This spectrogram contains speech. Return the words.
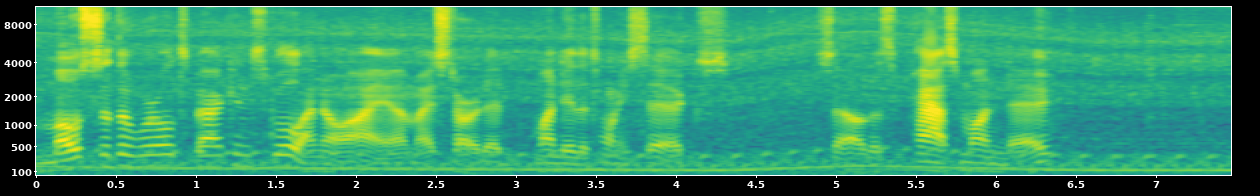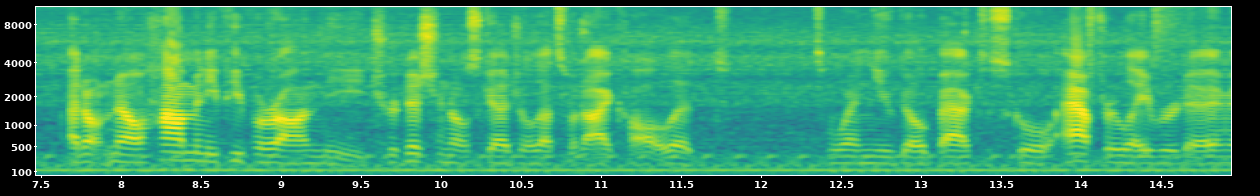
most of the world's back in school. I know I am. I started Monday the 26th, so this past Monday. I don't know how many people are on the traditional schedule, that's what I call it. It's when you go back to school after Labor Day.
